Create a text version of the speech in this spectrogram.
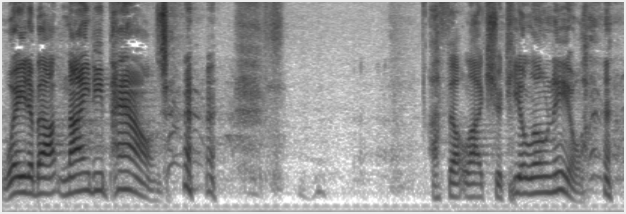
weighed about 90 pounds. I felt like Shaquille O'Neal.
